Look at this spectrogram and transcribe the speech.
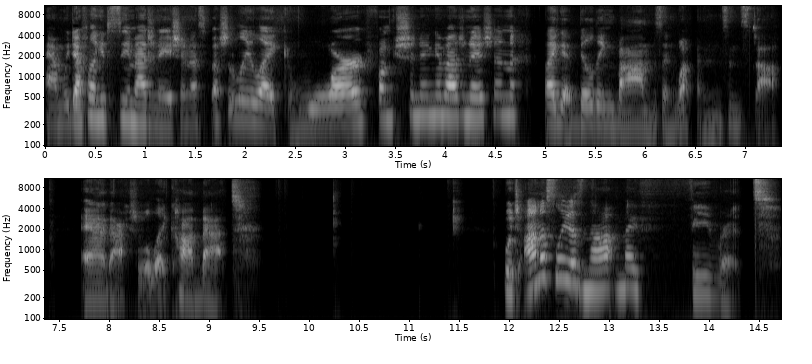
And we definitely get to see imagination, especially like war functioning imagination, like building bombs and weapons and stuff, and actual like combat. Which honestly is not my favorite.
